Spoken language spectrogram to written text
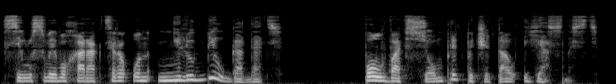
В силу своего характера он не любил гадать. Пол во всем предпочитал ясность.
